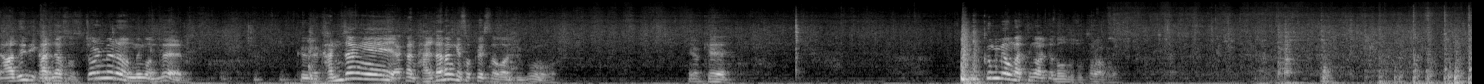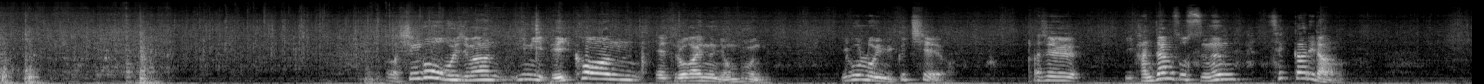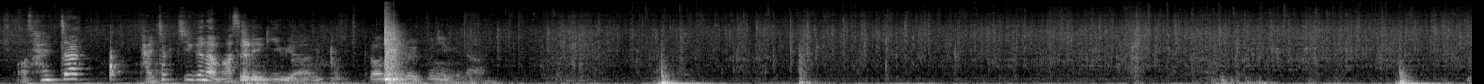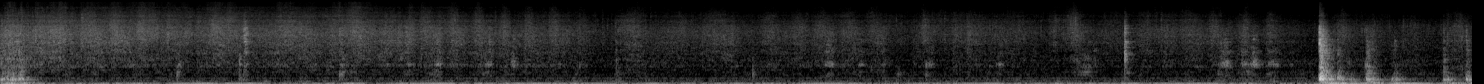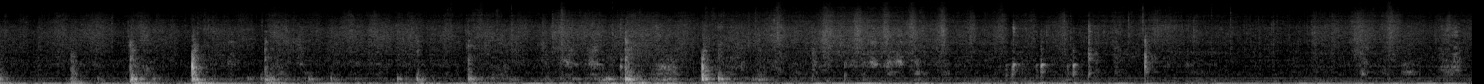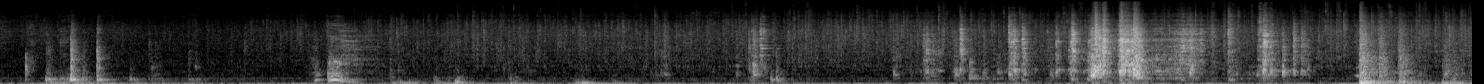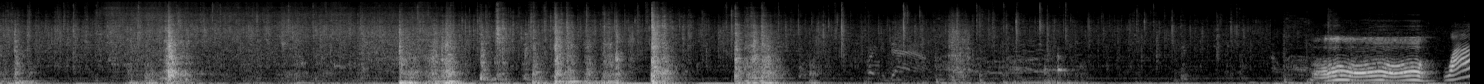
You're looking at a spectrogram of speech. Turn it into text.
아들이 간장 소스 쫄면에 넣는 건데 그 간장에 약간 달달한 게 섞여 있어가지고 이렇게 볶음면 같은 거 할 때 넣어도 좋더라고. 어, 싱거워 보이지만 이미 베이컨에 들어가 있는 염분 이걸로 이미 끝이에요. 사실 이 간장 소스는 색깔이랑 어, 살짝 달짝지근한 맛을 내기 위한 그런 재료일 뿐입니다.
